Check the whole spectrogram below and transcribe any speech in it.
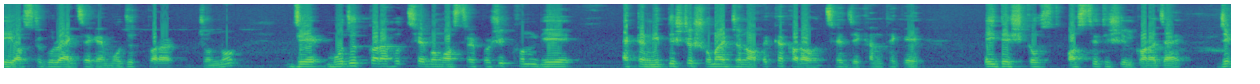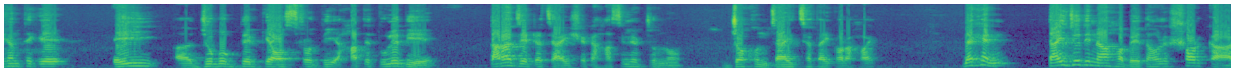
এই অস্ত্রগুলো এক জায়গায় মজুত করার জন্য? যে মজুত করা হচ্ছে এবং অস্ত্রের প্রশিক্ষণ দিয়ে একটা নির্দিষ্ট সময়ের জন্য অপেক্ষা করা হচ্ছে, যেখান থেকে এই দেশকে অস্থিতিশীল করা যায়, যেখান থেকে এই যুবকদেরকে অস্ত্র দিয়ে, হাতে তুলে দিয়ে তারা যেটা চায় সেটা হাসিলের জন্য যখন যা ইচ্ছা তাই করা হয়। দেখেন, তাই যদি না হবে তাহলে সরকার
